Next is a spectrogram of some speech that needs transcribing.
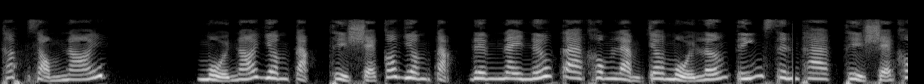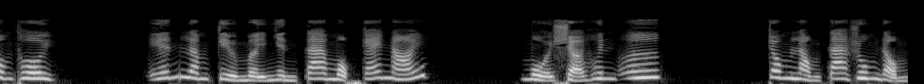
thấp giọng nói. Muội nói dâm tặc thì sẽ có dâm tặc, đêm nay nếu ta không làm cho muội lớn tiếng xin tha thì sẽ không thôi. Yến Lâm Kiều Mị nhìn ta một cái nói. Muội sợ huynh ư. Trong lòng ta rung động,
